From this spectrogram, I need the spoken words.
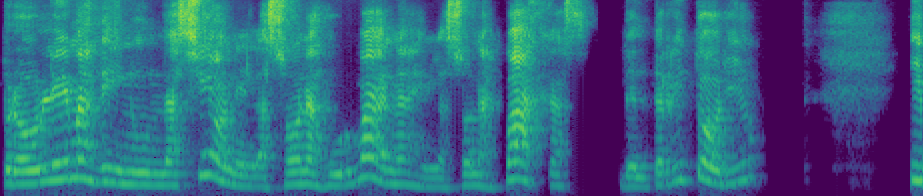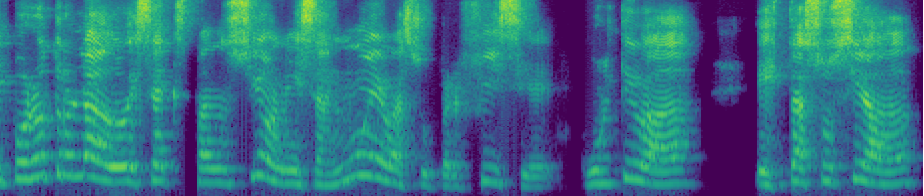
problemas de inundación en las zonas urbanas, en las zonas bajas del territorio, y por otro lado, esa expansión, esa nueva superficie cultivada está asociada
